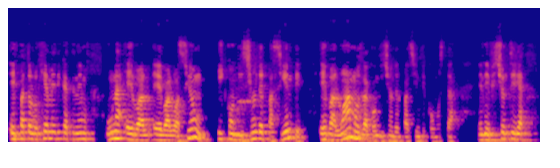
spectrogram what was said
en patología médica tenemos una evaluación y condición del paciente. Evaluamos la condición del paciente como está. En definición, sería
